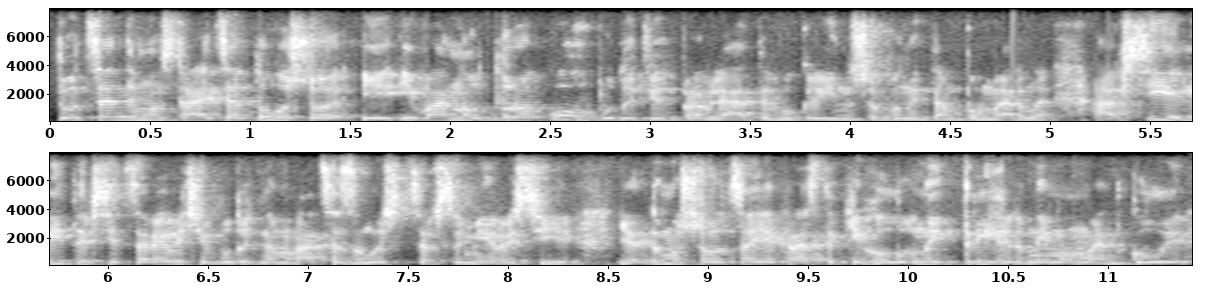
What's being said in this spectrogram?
То це демонстрація того, що і Іванов дураков будуть відправляти в Україну, щоб вони там померли. А всі еліти, всі царевичі будуть намагатися залишитися в самій Росії. Я думаю, що це якраз таки головний тригерний момент, коли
